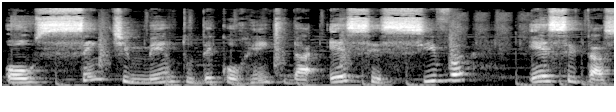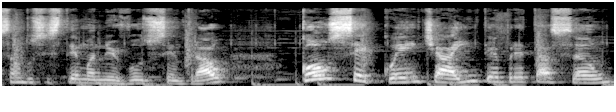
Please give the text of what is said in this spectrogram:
ou sentimento decorrente da excessiva excitação do sistema nervoso central, consequente à interpretação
